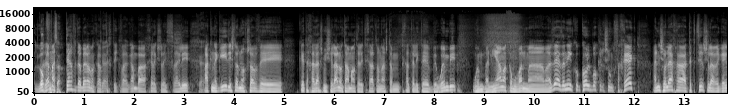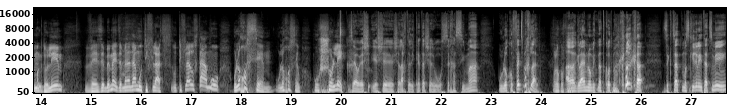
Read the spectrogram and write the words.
לא אתה יודע מה, קבוצה. תכף נדבר על מכבי כן. פתח תקווה, גם בחלק של הישראלי. כן. רק נגיד, יש לנו עכשיו אה, קטע חדש משלנו, אתה אמרת לי תחילת העונה שאתה התחלת להתאהב בוומבי, ומבניאמה כמובן מה- מהזה, אז אני כל בוקר שהוא משחק, אני שולח לך תקציר של הרגעים הגדולים, וזה באמת, זה בן אדם הוא תפלץ, הוא תפלץ, הוא סתם, הוא, הוא לא חוסם, הוא לא חוסם, הוא שולק. זהו, יש, יש, אה, שלחת לי קטע שהוא עושה חסימה, הוא לא קופץ בכלל. הוא לא קופץ. הרגליים לא מתנתקות מהקרקע. זה קצת מזכיר לי את עצמי,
